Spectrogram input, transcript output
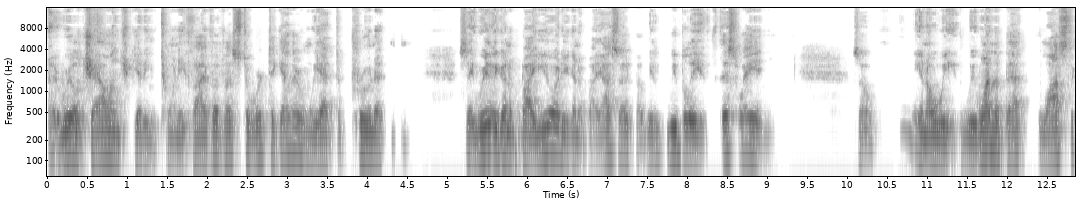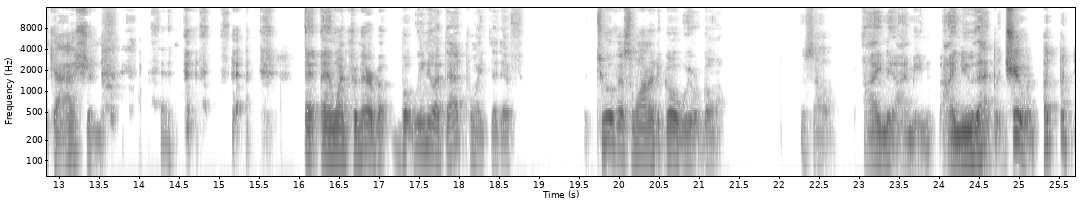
a real challenge getting 25 of us to work together, and we had to prune it and say, we're either going to buy you or you're going to buy us out, but we, we believe this way, and so, you know, we we won the bet, lost the cash, and and, and went from there. But but we knew at that point that if two of us wanted to go, we were going. So I knew. I mean, I knew that, but sure. But but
